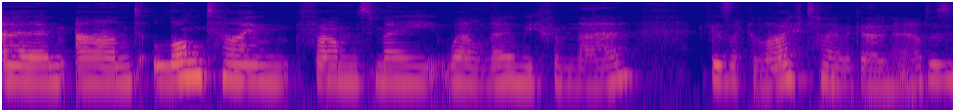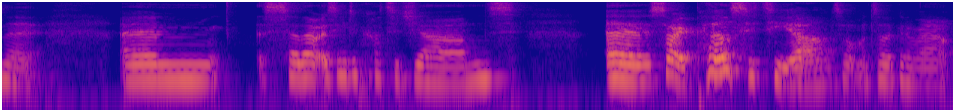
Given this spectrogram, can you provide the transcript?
Um, and long-time fans may well know me from there. It feels like a lifetime ago now, doesn't it? Um, so that was Eden Cottage Yarns. Uh, sorry, Purl City Yarns, what am I talking about?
